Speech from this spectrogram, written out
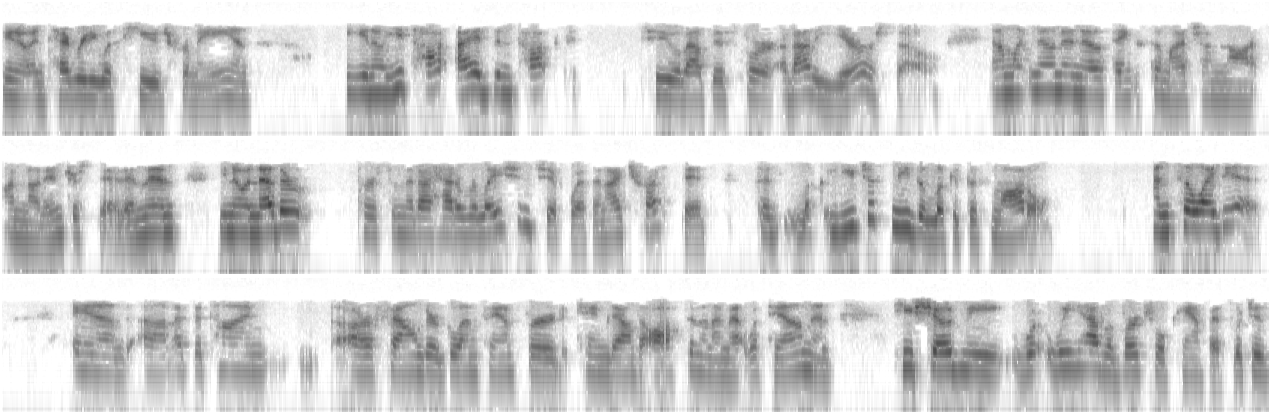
you know, integrity was huge for me. And, you know, he taught, I had been talked to about this for about a year or so. And I'm like, no, no, no, thanks so much. I'm not, I'm not interested. And then, you know, another person that I had a relationship with and I trusted said, look, you just need to look at this model. And so I did. And um, at the time, our founder, Glenn Sanford, came down to Austin and I met with him and he showed me we have a virtual campus, which is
